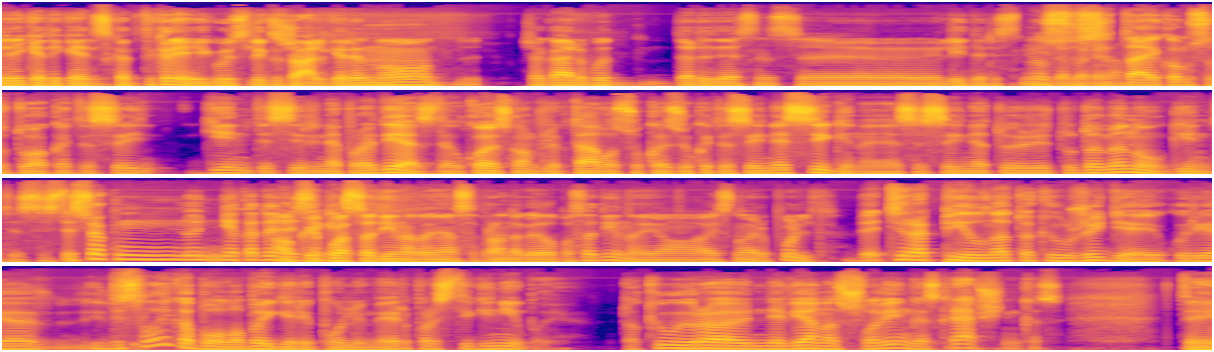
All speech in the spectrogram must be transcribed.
reikia tikėtis, kad tikrai, jeigu jis liks žalgerį, nu, čia gali būti dar didesnis e, lyderis. Nu, susitaikom su tuo, kad jisai gintis ir nepradės, dėl ko jis konfliktavo su Kaziu, kad jisai nesigina, nes jisai neturi tų duomenų gintis. Jis tiesiog nu, niekada nesigina. O kai pasadina, tai nesupranta, kodėl pasadina, jo jis nori pulti. Bet yra pilna tokių žaidėjų, kurie visą laiką buvo labai geri polime ir prasti gynyboje. Tokių yra ne vienas šlovingas krepšininkas. Tai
